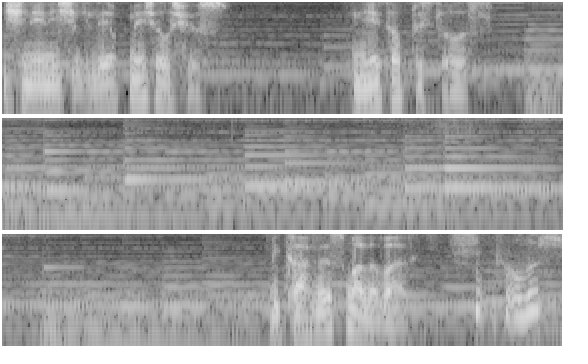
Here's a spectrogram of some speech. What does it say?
İşini en iyi şekilde yapmaya çalışıyorsun. Niye kaprisli olasın? Bir kahve ısmarla bari. Olur.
